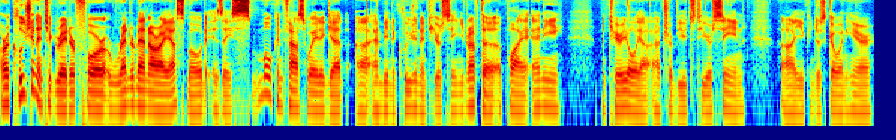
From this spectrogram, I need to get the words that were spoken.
Our occlusion integrator for RenderMan RIS mode is a smoking fast way to get uh, ambient occlusion into your scene. You don't have to apply any material attributes to your scene. Uh, you can just go in here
